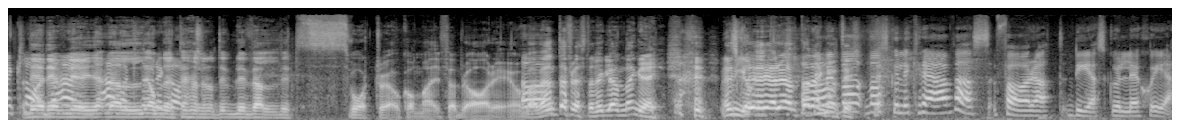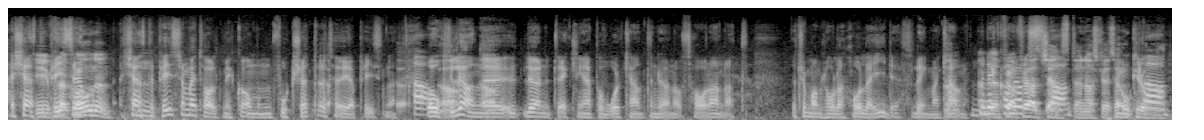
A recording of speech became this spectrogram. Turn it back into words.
nu. klar. Det, det, här- blir det väl, om det inte händer något, det blir väldigt svårt tror jag att komma i februari. Och Ja. bara, vänta förresten, vi glömde en grej. Men skulle jag- höja räntan en gång till. vad, vad skulle krävas för att det skulle ske? Tjänstepriser, tjänstepriser har man ju talat mycket om, om de fortsätter att höja priserna. Ja. Och också Ja, löne, löneutvecklingar på vårkanten, löneavtal och annat. Jag tror man vill hålla, hålla i det så länge man kan. Men, men framförallt också, tjänsterna skulle jag säga, och kronan.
